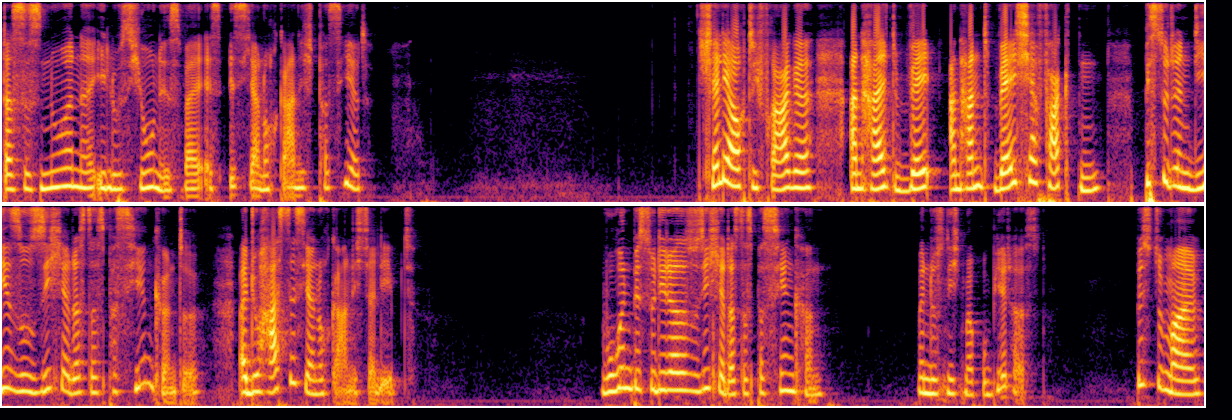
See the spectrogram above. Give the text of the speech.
dass es nur eine Illusion ist, weil es ist ja noch gar nicht passiert. Stell dir auch die Frage, anhand, wel anhand welcher Fakten bist du denn dir so sicher, dass das passieren könnte? Weil du hast es ja noch gar nicht erlebt. Worin bist du dir da so sicher, dass das passieren kann, wenn du es nicht mal probiert hast? Bist du mal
